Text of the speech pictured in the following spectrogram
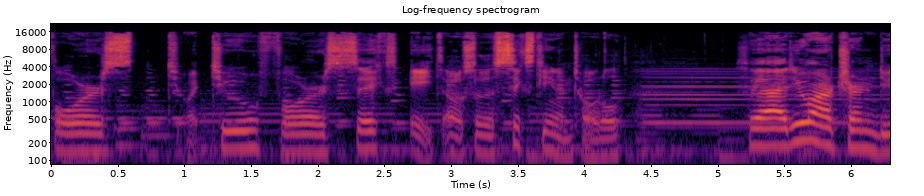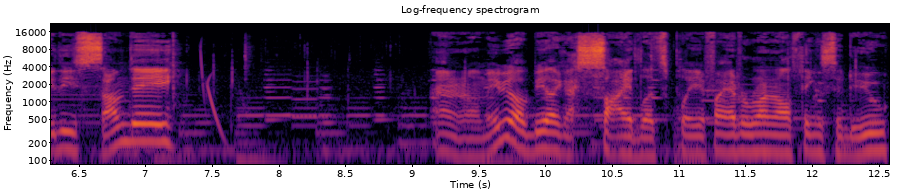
four, two, wait, two, four, six, eight. Oh, so there's 16 in total. So yeah, I do want to return and do these someday. I don't know, maybe it'll be like a side let's play if I ever run all things to do.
